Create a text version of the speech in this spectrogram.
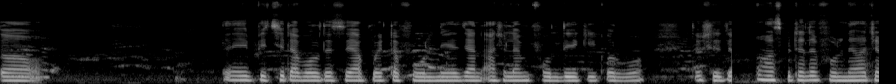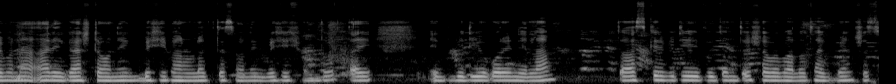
তো এই পিচ্ছিটা বলতেছে, আপু একটা ফুল নিয়ে যান, আসলে আমি ফুল দিয়ে কি করব? তো সে হসপিটালে ফুল নেওয়া যাবে না। আর এই গাছটা অনেক বেশি ভালো লাগতেছে, অনেক বেশি সুন্দর, তাই ভিডিও করে নিলাম। তো আজকের ভিডিও এই পর্যন্ত সবাই ভালো থাকবেন, সুস্থ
